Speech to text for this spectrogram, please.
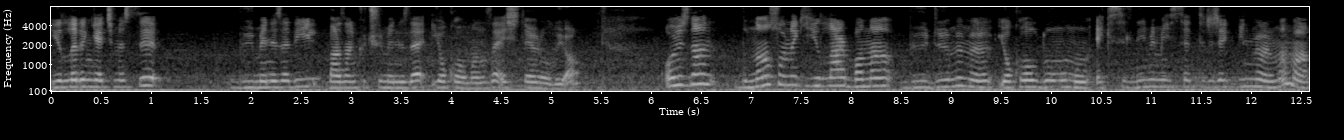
yılların geçmesi büyümenize değil, bazen küçülmenize, yok olmanıza eşdeğer oluyor. O yüzden bundan sonraki yıllar bana büyüdüğümü mü, yok olduğumu mu, eksildiğimi mi hissettirecek bilmiyorum ama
